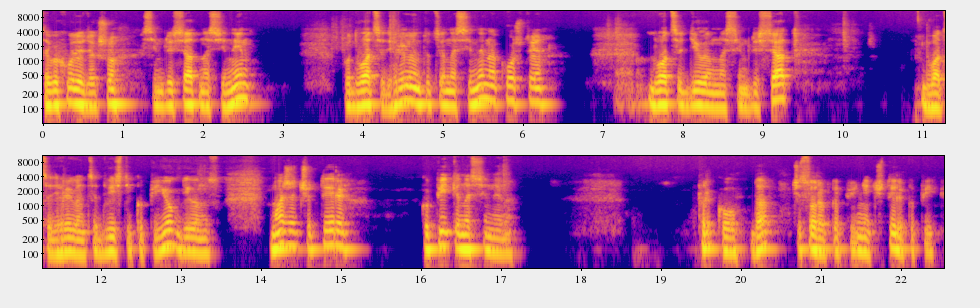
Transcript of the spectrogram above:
Це виходить, якщо 70 насінин по 20 гривень, то це насінина коштує. 20 ділимо на 70. 20 гривень це 200 копійок. Ділимо майже 4 копійки насінина. Прикол, да? Чи 40 копійок? Ні, 4 копійки.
